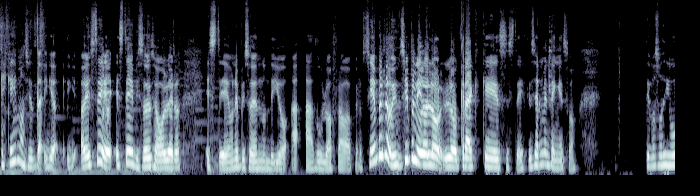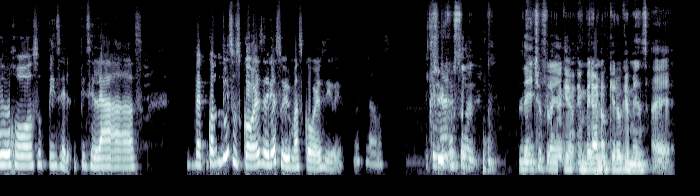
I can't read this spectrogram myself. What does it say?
Es que es demasiado. yo- yo- este, este episodio se va a volver este, un episodio en donde yo a- adulo a Flava, pero siempre, lo, siempre le digo lo, lo crack que es, este, especialmente en eso. Tipo sus dibujos, sus pincel, pinceladas. Cuando tiene sus covers, debería subir más covers, digo yo. Nada más. Sí, justo De hecho, Flavia, que en verano quiero que me ens- eh,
